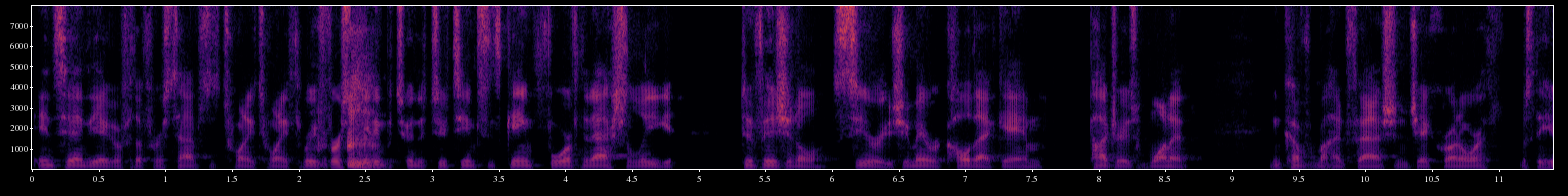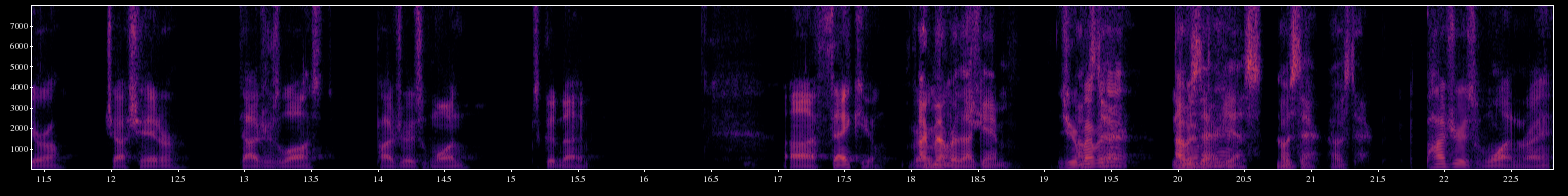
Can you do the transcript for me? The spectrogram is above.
in San Diego for the first time since 2023. First meeting between the two teams since game four of the National League Divisional Series. You may recall that game. Padres won it in come from behind fashion. Jake Cronenworth was the hero. Josh Hader. Dodgers lost. Padres won. It's a good night. Uh, thank you. I remember much. that game. Did you I remember there. that? You I was there. that? Yes, I was there. I was there. Padres won, right?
